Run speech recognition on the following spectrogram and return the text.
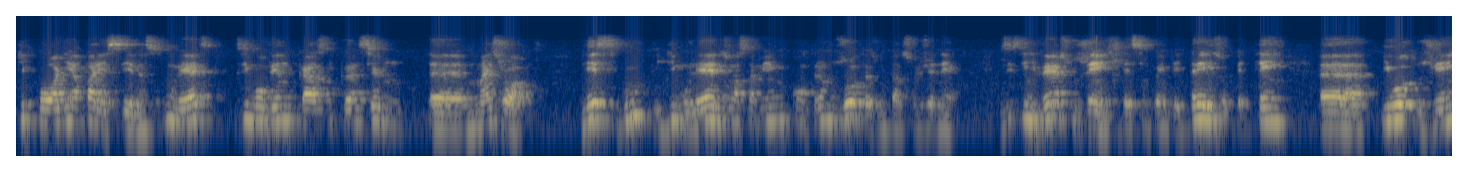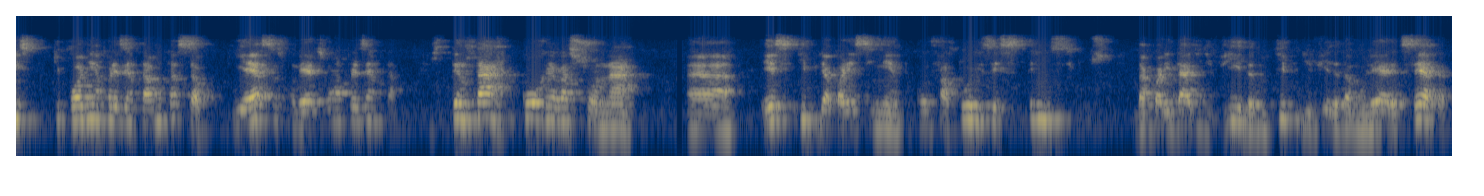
que podem aparecer nessas mulheres, desenvolvendo casos de câncer é, mais jovens. Nesse grupo de mulheres, nós também encontramos outras mutações genéticas. Existem diversos genes, P53, o PTEN, uh, e outros genes que podem apresentar mutação. E essas mulheres vão apresentar. Tentar correlacionar uh, esse tipo de aparecimento com fatores extrínsecos da qualidade de vida, do tipo de vida da mulher, etc.,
